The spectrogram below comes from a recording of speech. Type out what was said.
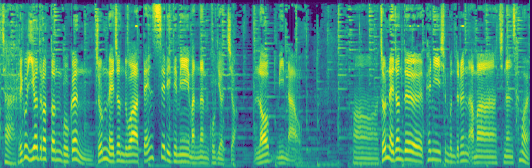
자, 그리고 이어 들었던 곡은 존 레전드와 댄스 리듬이 만난 곡이었죠. Love Me Now. 어, 존 레전드 팬이신 분들은 아마 지난 3월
